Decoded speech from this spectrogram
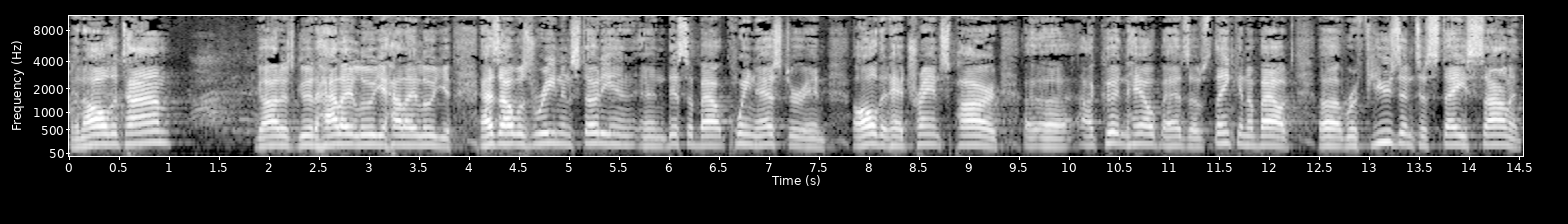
And all the time, God is good. Hallelujah, hallelujah. As I was reading and studying and this about Queen Esther and all that had transpired, uh, I couldn't help as I was thinking about uh, refusing to stay silent.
